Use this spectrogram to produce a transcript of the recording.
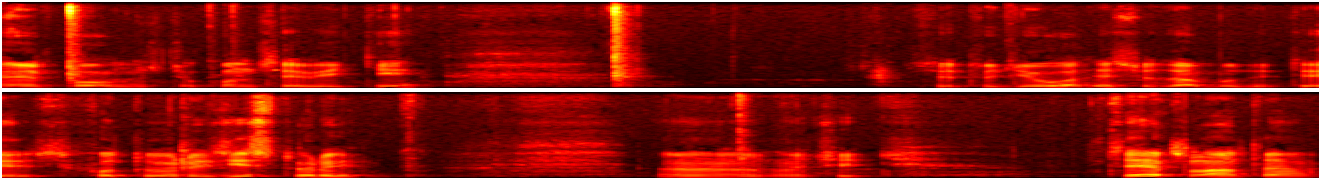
е, повністю концевики. Світодіоди, сюди будуть фоторезистори. Е, Значить, це плата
